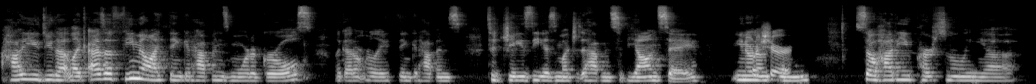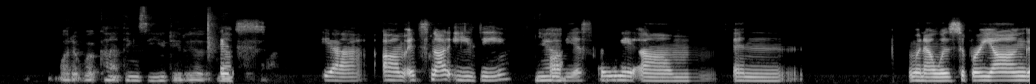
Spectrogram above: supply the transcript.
how do you do that? Like as a female i think it happens more to girls. Like i don't really think it happens to jay-z as much as it happens to beyonce you know For what i'm sure. saying so how do you personally uh What what kind of things do you do to? It's yeah, um, it's not easy. Yeah, obviously. Um, and when I was super young,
